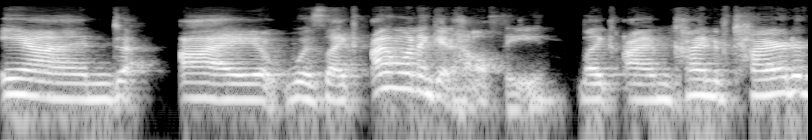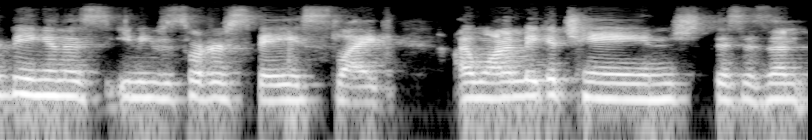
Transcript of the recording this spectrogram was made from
and I was like, I want to get healthy. Like, I'm kind of tired of being in this eating disorder space. Like, I want to make a change. This isn't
